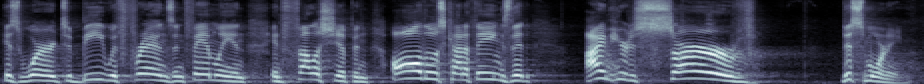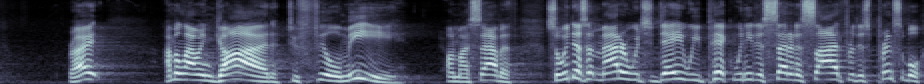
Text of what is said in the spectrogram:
His Word, to be with friends and family and, and fellowship and all those kind of things that I'm here to serve this morning, right? I'm allowing God to fill me on my Sabbath. So it doesn't matter which day we pick, we need to set it aside for this principle.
